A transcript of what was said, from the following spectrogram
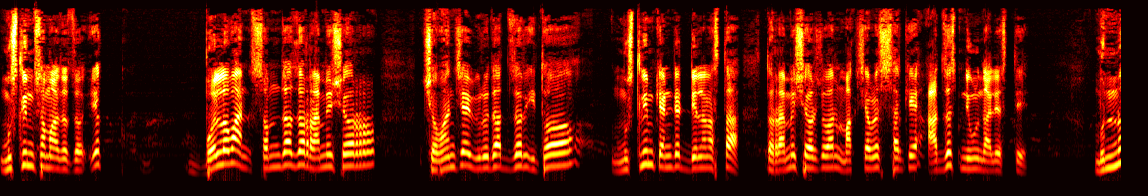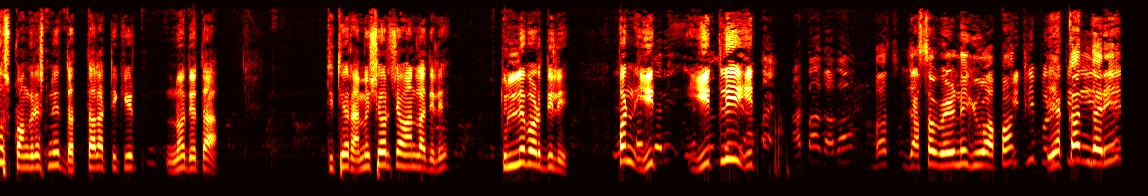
मुस्लिम समाजाचं. एक बलवान समजा जर रामेश्वर चव्हाणच्या विरोधात जर इथं मुस्लिम कॅन्डिडेट दिला नसता तर रामेश्वर चव्हाण मागच्या वेळेस सारखे आजच निवडून आले असते. म्हणूनच काँग्रेसने दत्ताला तिकीट न देता तिथे रामेश्वर चव्हाणला दिले तुल्यबळ दिली. पण इत- इथली आता दादा बस जास्त वेळ नाही घेऊ आपण. एकंदरीत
